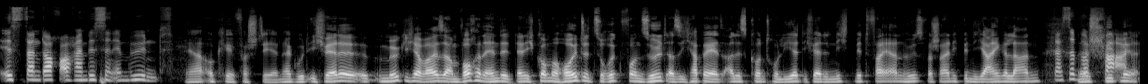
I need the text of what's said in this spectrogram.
ist dann doch auch ein bisschen ermüdend. Ja, okay, verstehe. Na gut, ich werde äh, möglicherweise am Wochenende, denn ich komme heute zurück von Sylt, also ich habe ja jetzt alles kontrolliert, ich werde nicht mitfeiern, höchstwahrscheinlich bin ich eingeladen. Das ist aber Das steht schade. mir-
